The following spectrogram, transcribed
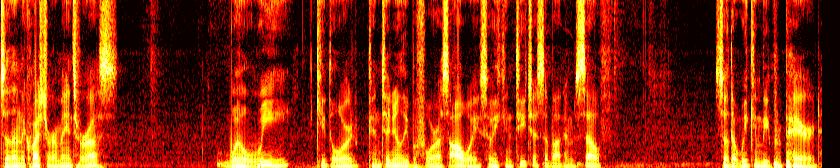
So then the question remains for us Will we keep the Lord continually before us always so he can teach us about himself so that we can be prepared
